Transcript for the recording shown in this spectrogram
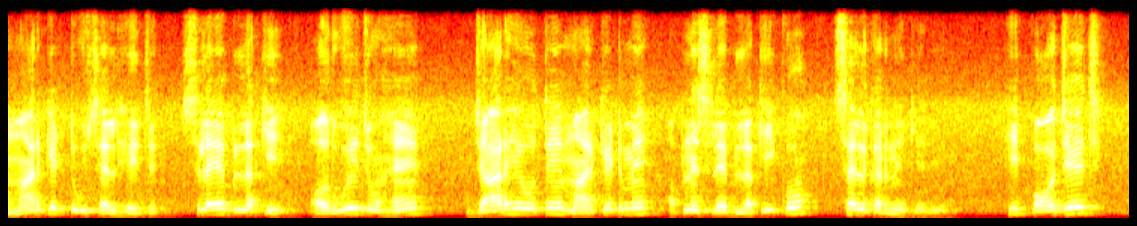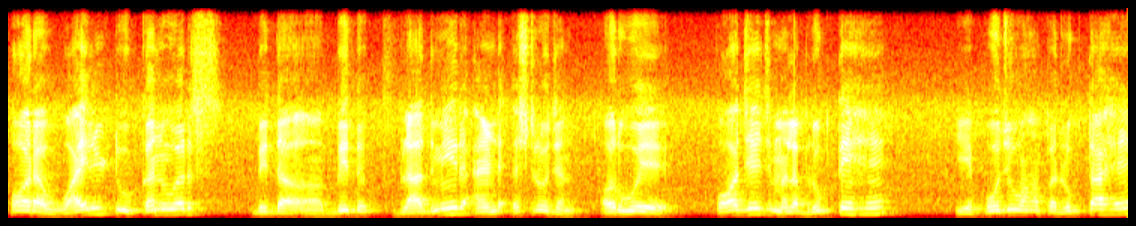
market to sell his slave Lucky. और वे जो हैं, जा रहे होते हैं मार्केट में अपने स्लेब लकी को सेल करने के लिए। He pauses for a while to converse with with Vladimir and Estragon और वे पॉजेज मतलब रुकते हैं। ये पोजो वहाँ पर रुकता है।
